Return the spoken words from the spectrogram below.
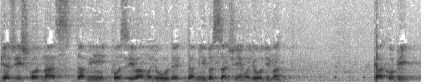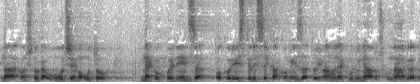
bježiš od nas, da mi pozivamo ljude, da mi dosađujemo ljudima, kako bi nakon što ga uvučemo u to nekog pojedinca okoristili se kako mi zato imamo neku dunjalučku nagradu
